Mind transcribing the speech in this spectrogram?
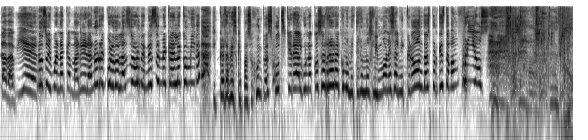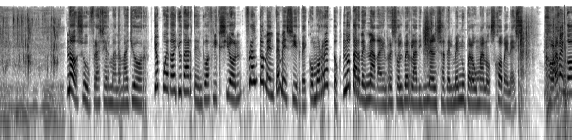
nada bien. No soy buena camarera, no recuerdo las órdenes, se me cae la comida. Y cada vez que paso junto a Scoots quiere alguna cosa rara como meter unos limones al microondas porque estaban fríos. No sufras, hermana mayor. Yo puedo ayudarte en tu aflicción. Francamente me sirve como reto. No tarde nada en resolver la adivinanza del menú para humanos jóvenes. Ahora vengo.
